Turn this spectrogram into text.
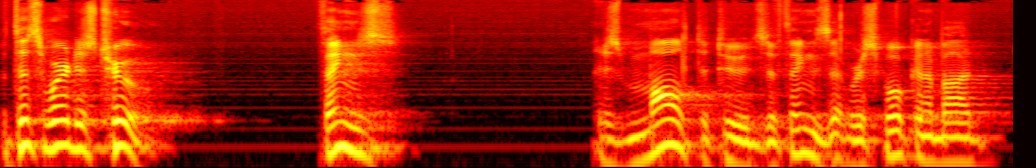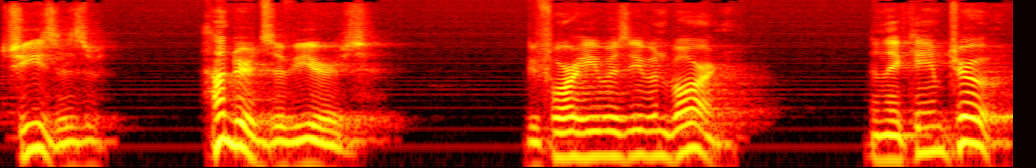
But this word is true. Things, there's multitudes of things that were spoken about Jesus hundreds of years before he was even born. And they came true.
